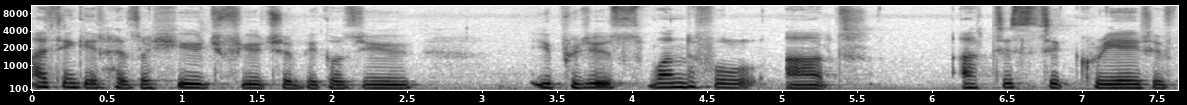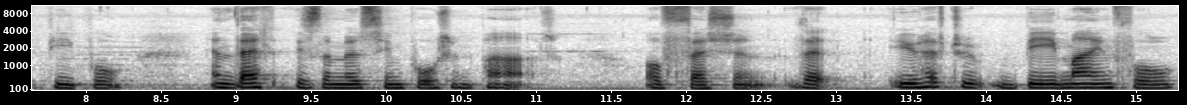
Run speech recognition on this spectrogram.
I think it has a huge future because you, you produce wonderful art, artistic, creative people, and that is the most important part of fashion, that you have to be mindful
